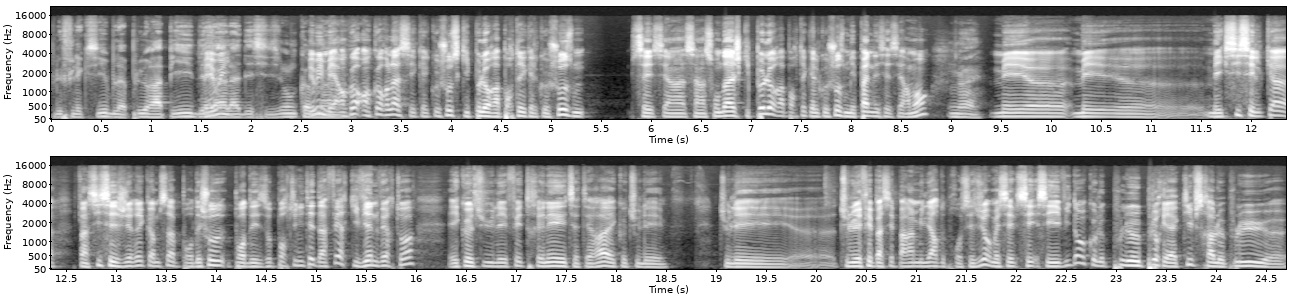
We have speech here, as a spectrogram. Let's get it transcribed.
plus flexibles, plus rapides Mais oui. à la décision. Comme, Mais oui, mais euh, encore, encore là, c'est quelque chose qui peut leur apporter quelque chose. c'est un, un sondage qui peut leur apporter quelque chose, mais pas nécessairement. Ouais. Mais, euh, mais, mais si c'est le cas, enfin si c'est géré comme ça pour des choses, pour des opportunités d'affaires qui viennent vers toi et que tu les fais traîner, etc. et que tu les, tu les, euh, tu les fais passer par un milliard de procédures, mais c'est- évident que le plus, le plus réactif sera le plus, euh,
